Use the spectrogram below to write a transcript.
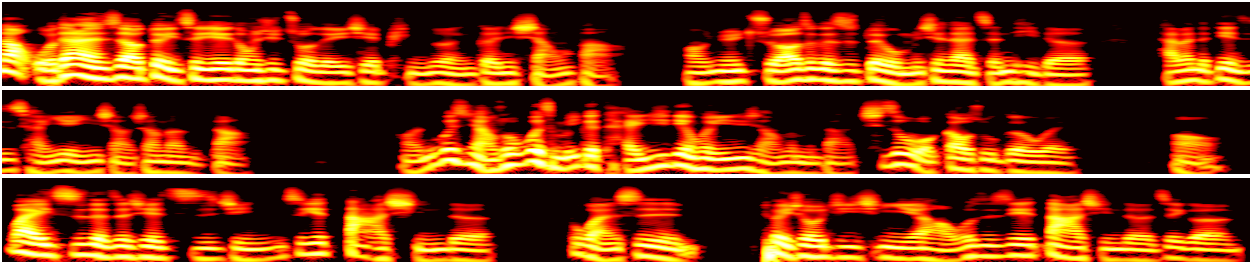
那我当然是要对这些东西做的一些评论跟想法哦，因为主要这个是对我们现在整体的台湾的电子产业影响相当的大。哦，你为什么想说为什么一个台积电会影响那么大？其实我告诉各位。哦，外资的这些资金，这些大型的，不管是退休基金也好，或是这些大型的这个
